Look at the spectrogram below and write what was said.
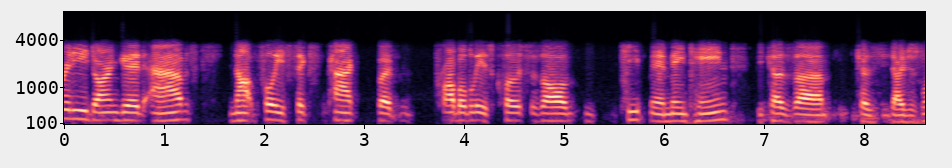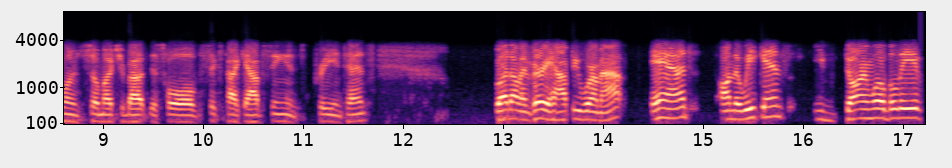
pretty darn good abs, not fully six pack, but probably as close as I'll keep and maintain because uh, because I just learned so much about this whole six pack ab thing. It's pretty intense. But I'm very happy where I'm at. And on the weekends, you darn well believe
